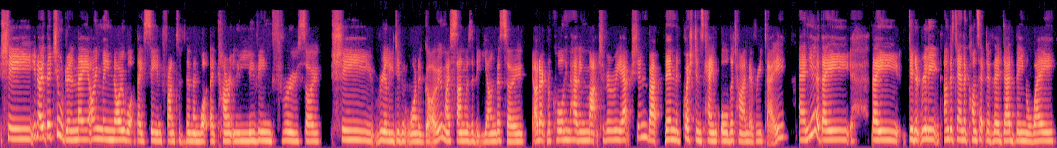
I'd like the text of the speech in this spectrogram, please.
she, you know, they're children. They only know what they see in front of them and what they're currently living through. So she really didn't want to go. My son was a bit younger, so I don't recall him having much of a reaction. But then the questions came all the time, every day. And yeah, they they didn't really understand the concept of their dad being away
